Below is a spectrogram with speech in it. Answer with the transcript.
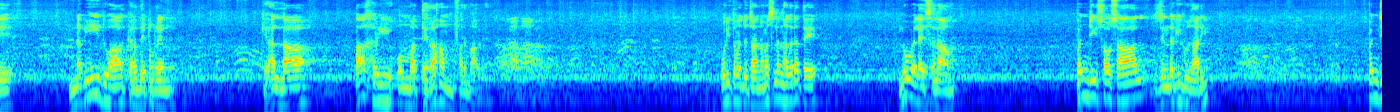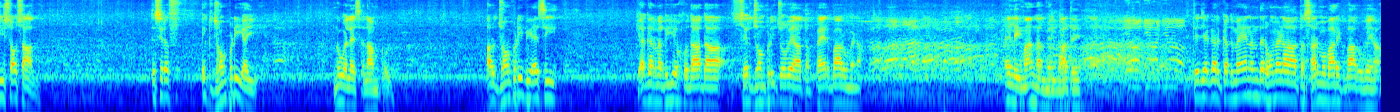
नबी दुआ कर दे टुरन कि अल्लाह आखिरी उम्मत रहम फरमावे। पूरी तवज्जो चाहना मसलन हज़रत नू सलाम पंजी सौ साल ज़िंदगी गुजारी। पंजी सौ साल। तो सिर्फ़ एक झोंपड़ी आई नू सलाम को और झोंपड़ी भी ऐसी कि अगर नबी खुदा दा सिर झोंपड़ी चोवे आ तो पैर बाहर होना एले ईमान नाल मेरी बात है। ते जे अगर कदमैन अंदर होना तो सर मुबारक बार होवे आ।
